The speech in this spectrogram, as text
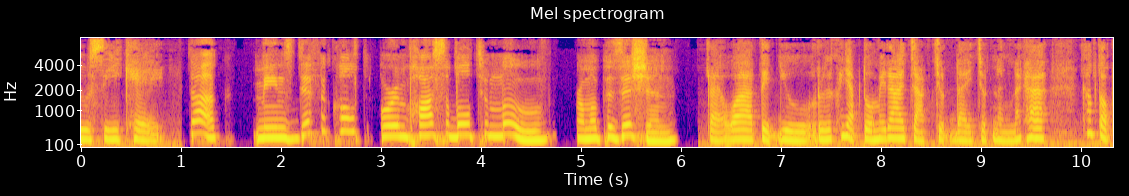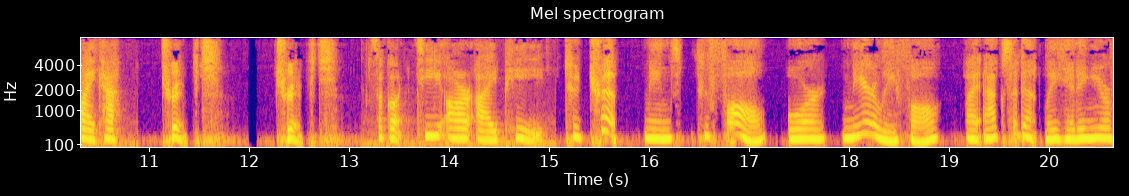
U C K Stuck means difficult or impossible to move from a position. แปลว่าติดอยู่หรือขยับตัวไม่ได้จากจุดใดจุดหนึ่งนะคะคำต่อไปค่ะ tripped, tripped, สะกด T R I P To trip means to fall or nearly fall by accidentally hitting your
